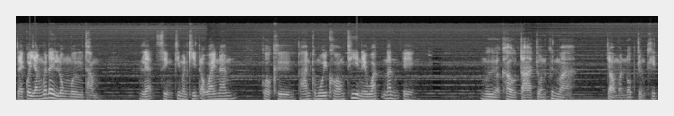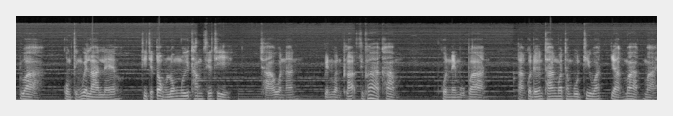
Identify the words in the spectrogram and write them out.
แต่ก็ยังไม่ได้ลงมือทำและสิ่งที่มันคิดเอาไว้นั้น ก็คือการขโมยของที่ในวัดนั่นเอง เมื่อเข้าตาจนขึ้นมา เจ้ามนพจึงคิดว่า คงถึงเวลาแล้วที่จะต้องลงมือทำเสียทีเช้าวันนั้นเป็นวันพระสิบห้าค่ำคนในหมู่บ้าน ต่างก็เดินทางมาทำบุญที่วัดอย่างมากมาย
